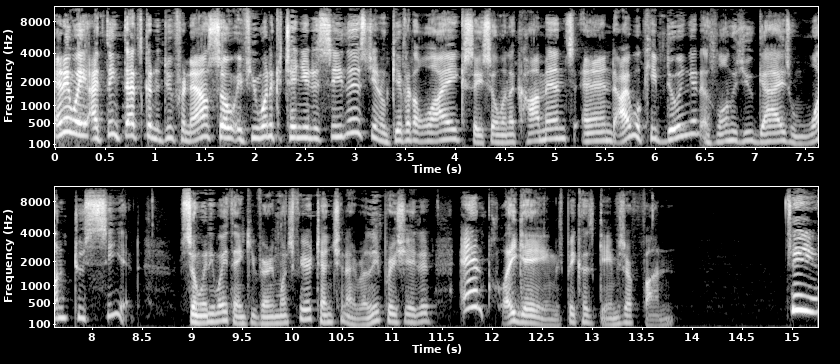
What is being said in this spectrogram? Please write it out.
anyway, I think that's going to do for now. So if you want to continue to see this, you know, give it a like, say so in the comments, and I will keep doing it as long as you guys want to see it. So anyway, thank you very much for your attention. I really appreciate it. And play games because games are fun. See ya.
